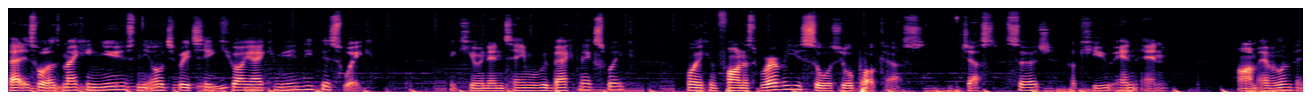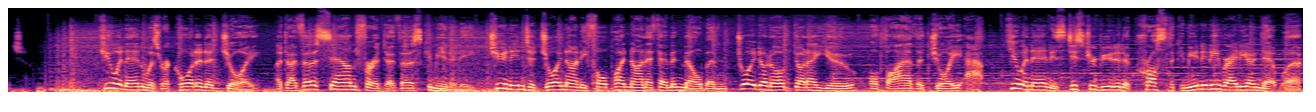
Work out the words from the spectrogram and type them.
That is what is making news in the LGBTQIA community this week. The QNN team will be back next week, or you can find us wherever you source your podcasts. Just search for QNN. I'm Evelyn Venture. QNN was recorded at Joy, a diverse sound for a diverse community. Tune in to Joy 94.9 FM in Melbourne, joy.org.au, or via the Joy app. QNN is distributed across the Community Radio Network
